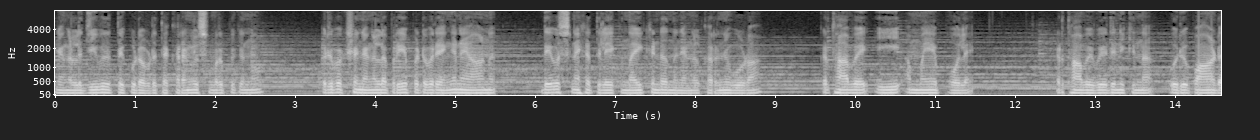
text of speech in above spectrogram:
ഞങ്ങളുടെ ജീവിതത്തെ കൂടെ അവിടുത്തെ കരങ്ങൾ സമർപ്പിക്കുന്നു. ഒരുപക്ഷെ ഞങ്ങളുടെ പ്രിയപ്പെട്ടവരെ എങ്ങനെയാണ് ദൈവസ്നേഹത്തിലേക്ക് നയിക്കേണ്ടതെന്ന് ഞങ്ങൾക്കറിഞ്ഞുകൂടാ. കർത്താവെ ഈ അമ്മയെപ്പോലെ കർത്താവ് വേദനിക്കുന്ന ഒരുപാട്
